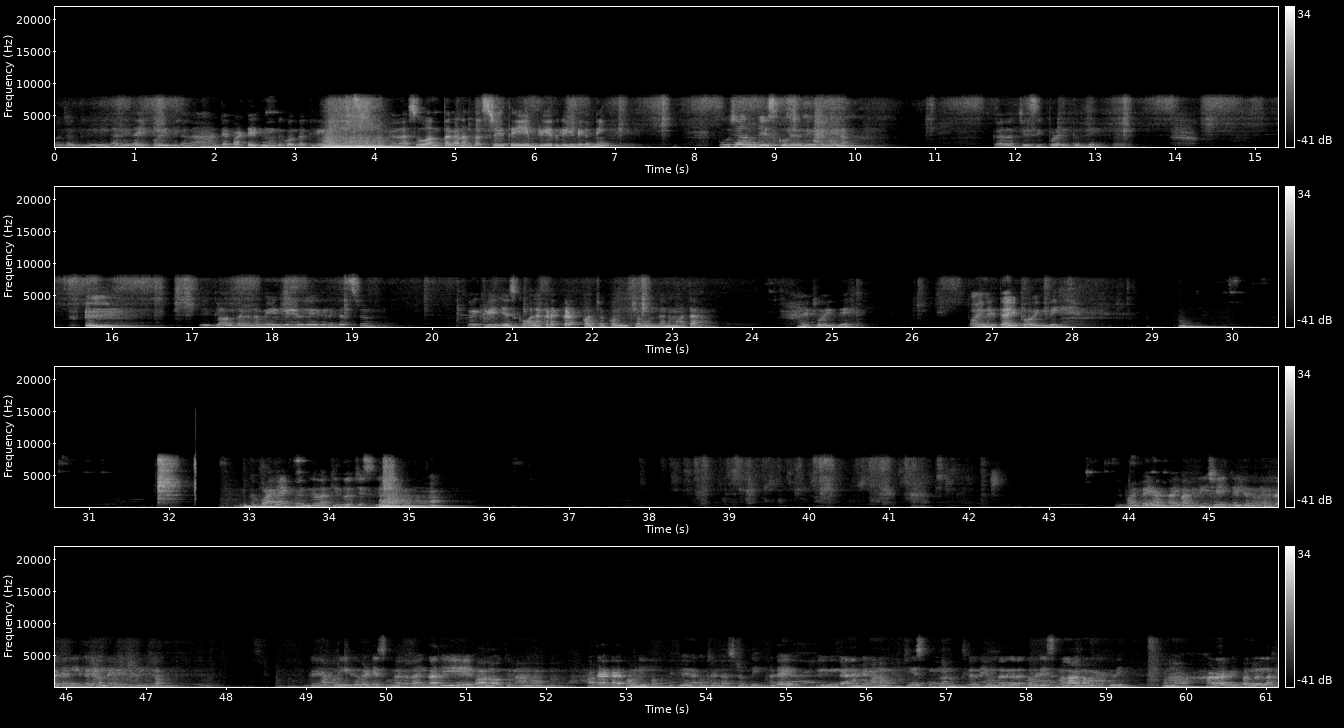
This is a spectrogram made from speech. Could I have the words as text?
కొంచెం క్లీనింగ్ అనేది అయిపోయింది కదా. అంటే బర్త్డేకి ముందు కొంత క్లీనింగ్ చేసుకున్నాం కదా. సో అంతగానం డస్ట్ అయితే ఏం లేదు లేండి కానీ పూజా రూమ్ చేసుకోలేదు లేండి నేను. కదా వచ్చేసి ఇప్పుడు అవుతుంది ఇంట్లో అంతగానో ఏం లేదు లేదు కానీ డస్ట్ క్లీన్ చేసుకోవాలి. అక్కడక్కడ కొంచెం కొంచెం ఉందన్నమాట. అయిపోయింది. పైన అయితే అయిపోయింది. ఇంకా పైన అయిపోయింది కదా కింద వచ్చేసి క్లీన్ చేసుకున్నాము ఇది పై పై అంట ఇవన్నీ తీసి ఏం చెయ్యను నేను ఎందుకంటే నీట్గానే ఉన్నాయి రేపు దీంట్లో ఇంకా నేను అప్పుడు నీట్గా పెట్టేసుకున్నా కదా ఇంకా అదే ఫాలో అవుతున్నాను. అక్కడక్కడ కొన్ని ఎట్లయినా కొంచెం డస్ట్ ఉంది. అంటే క్లీనింగ్ అనేది మనం చేసుకున్నట్లనే ఉండదు కదా కొన్ని డేస్కి మళ్ళీ ఆగమని అవుతుంది మన హడావిడి పనులలో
